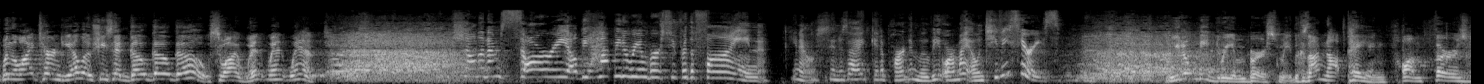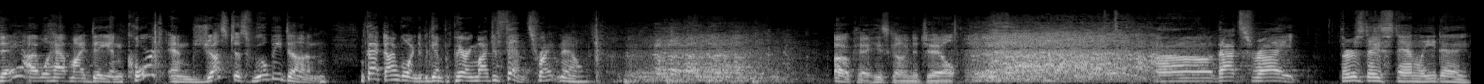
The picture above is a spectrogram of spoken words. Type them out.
When the light turned yellow, she said, go, go, go. So I went, went, went. Sheldon, I'm sorry. I'll be happy to reimburse you for the fine. You know, as soon as I get a part in a movie or my own TV series. You don't need to reimburse me because I'm not paying. On Thursday, I will have my day in court and justice will be done. In fact, I'm going to begin preparing my defense right now. Okay, he's going to jail. That's right. Thursday's Stan Lee Day.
